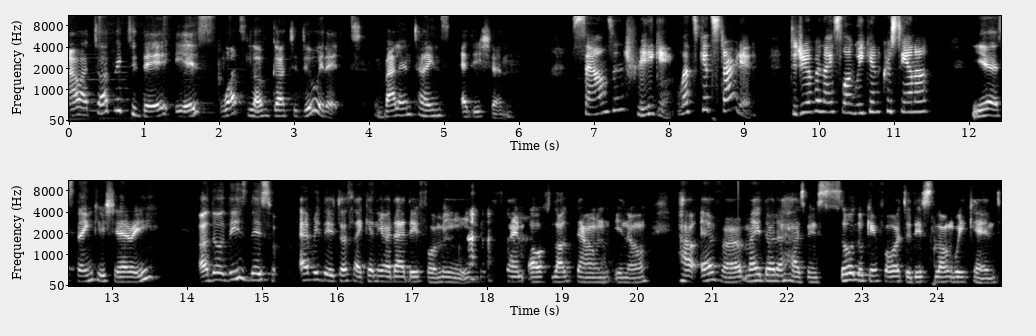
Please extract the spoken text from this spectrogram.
Our topic today is What's Love Got to Do with It? Valentine's Edition. Sounds intriguing. Let's get started. Did you have a nice long weekend, Christiana? Yes, thank you, Sherry. Although these days, every day is just like any other day for me in this time of lockdown, you know. However, my daughter has been so looking forward to this long weekend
